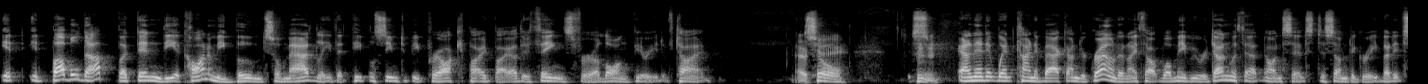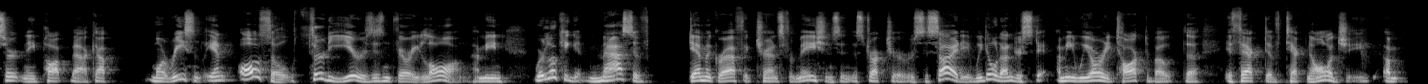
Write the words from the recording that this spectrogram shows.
it, it bubbled up, but then the economy boomed so madly that people seemed to be preoccupied by other things for a long period of time. Okay. So, Hmm. And then it went kind of back underground. And I thought, well, maybe we're done with that nonsense to some degree, but it certainly popped back up more recently. And also, 30 years isn't very long. I mean, we're looking at massive demographic transformations in the structure of a society. We don't understand. I mean, we already talked about the effect of technology, um,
